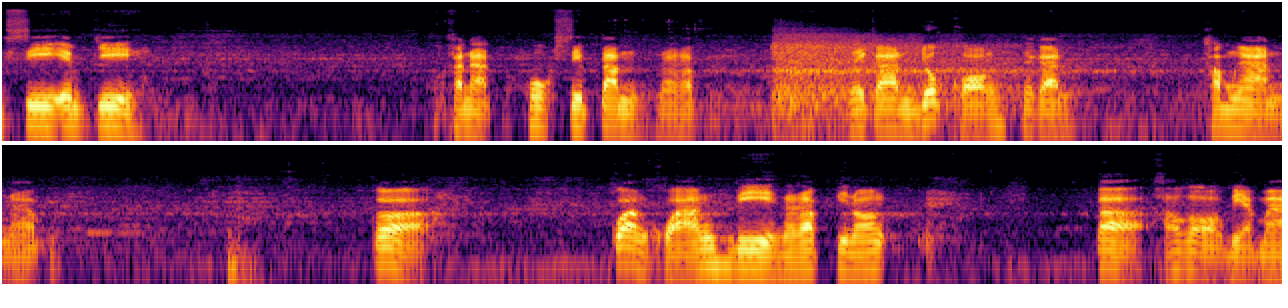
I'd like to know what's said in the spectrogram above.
XCMG ขนาด 60 ตันนะครับ ในการยกของในการทำงานนะครับ ก็ กว้างขวางดีนะครับ พี่น้อง ก็เขาก็ออกแบบมา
